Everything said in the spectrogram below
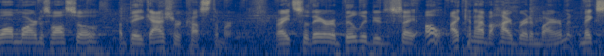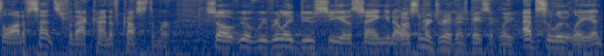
Walmart is also a big Azure customer, right? So their ability to say, oh, I can have a hybrid environment makes a lot of sense for that kind of customer. So you know, we really do see it as saying, you know, Customer driven, is basically. Absolutely, and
